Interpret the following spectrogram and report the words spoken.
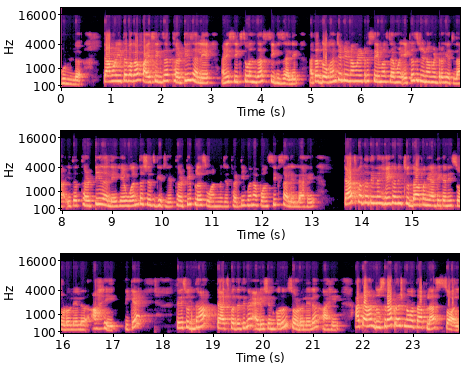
गुंडलं त्यामुळे इथं बघा फाय सिक्स जा थर्टी झाले आणि सिक्स वन जा सिक्स झाले. आता दोघांचे डिनॉमिनेटर सेम असल्यामुळे एकच डिनॉमिनेटर घेतला इथं थर्टी झाले हे वन तसेच घेतले. थर्टी प्लस वन म्हणजे थर्टी वन अपॉन सिक्स आलेले आहे. त्याच पद्धतीने हे गणित सुद्धा आपण या ठिकाणी सोडवलेलं आहे. ठीक आहे? ते सुद्धा त्याच पद्धतीने ऍडिशन करून सोडवलेलं आहे. आता दुसरा प्रश्न होता आपला सॉल्व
